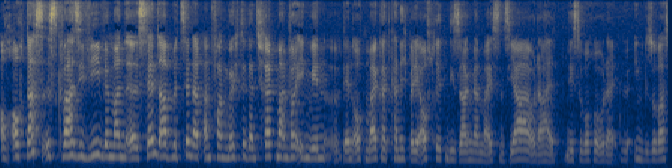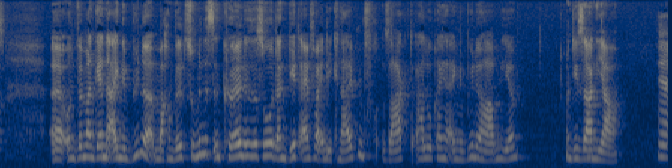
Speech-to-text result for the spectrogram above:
auch, auch das ist quasi wie, wenn man äh, Stand-up mit Stand-up anfangen möchte, dann schreibt man einfach irgendwen, der ein Open Mic hat, kann ich bei dir auftreten, die sagen dann meistens ja oder halt nächste Woche oder irgendwie sowas. Äh, und wenn man gerne eine eigene Bühne machen will, zumindest in Köln ist es so, dann geht einfach in die Kneipen, sagt, hallo, kann ich eine eigene Bühne haben hier? Und die sagen ja. Ja.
